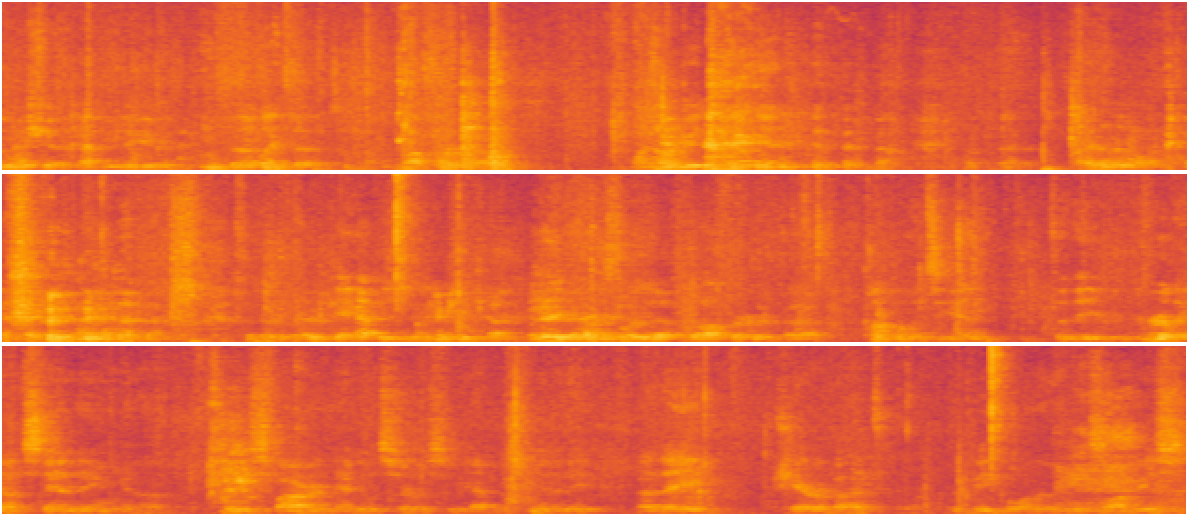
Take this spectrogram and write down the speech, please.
and wish you a happy new year. But I'd like to offer, uh, not? tribute again. I don't know. Okay, happy new year. There you go. Anyway, I just wanted to offer uh, compliments again to the really outstanding uh, police, fire, and ambulance service we have in the community. Uh, They care about the people, and I think it's obvious,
